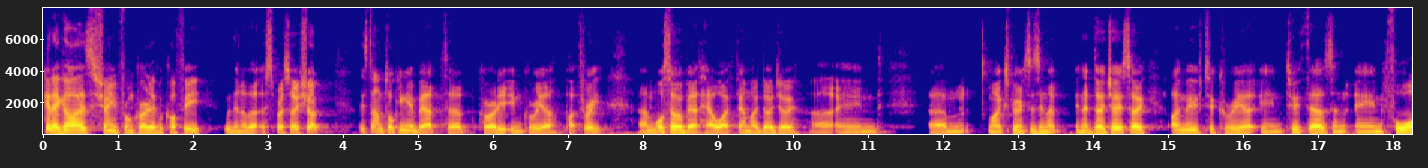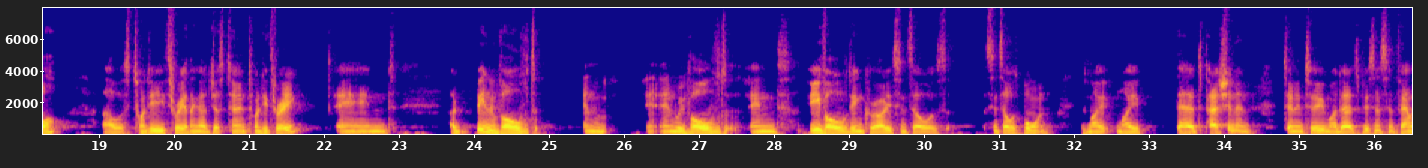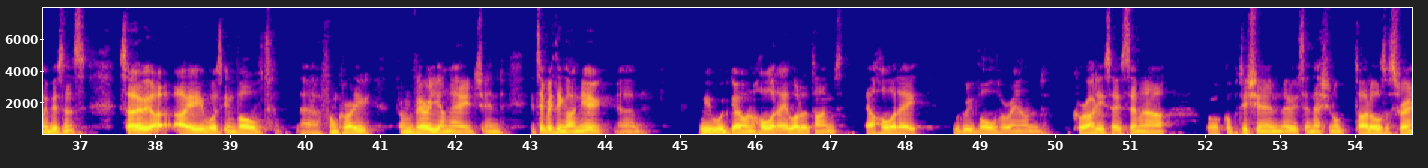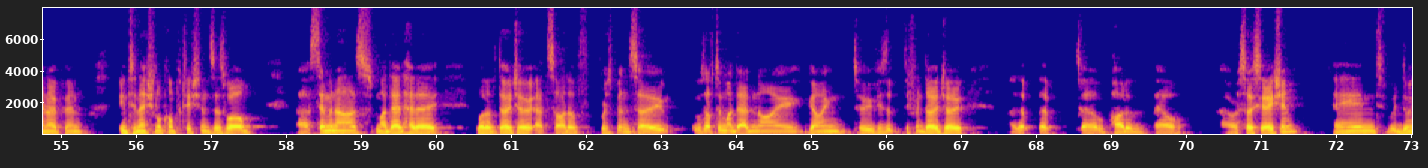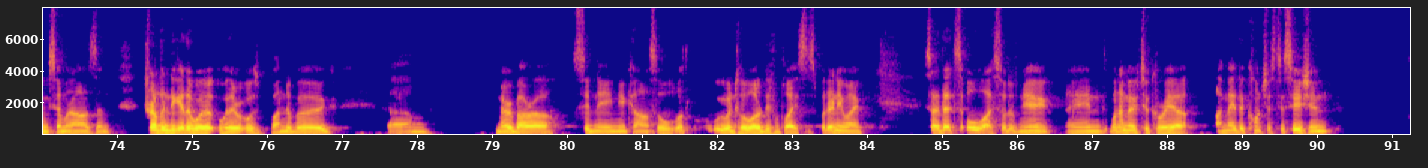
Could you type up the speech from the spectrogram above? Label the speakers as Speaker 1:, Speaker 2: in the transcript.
Speaker 1: G'day guys, Shane from Karate Over Coffee with another espresso shot. This time talking about uh, karate in Korea, part three. Um, also about how I found my dojo uh, and um, my experiences in that in that dojo. So I moved to Korea in 2004. I was 23. I think I just turned 23, and I'd been involved in and revolved and evolved in karate since I was since I was born. It was my my dad's passion and turned into my dad's business and family business. So I, I was involved uh, from karate from a very young age, and it's everything I knew. Um, we would go on holiday. A lot of the times, our holiday would revolve around karate, so seminar or competition. Maybe it's a national titles, Australian Open international competitions as well, uh, seminars. My dad had a lot of dojo outside of Brisbane, so it was often my dad and I going to visit different dojo uh, that that uh, were part of our our association, and we're doing seminars and traveling together. Whether it was Bundaberg, um, Maryborough, Sydney, Newcastle, we went to a lot of different places. But anyway so that's all I sort of knew. And when I moved to Korea, I made the conscious decision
